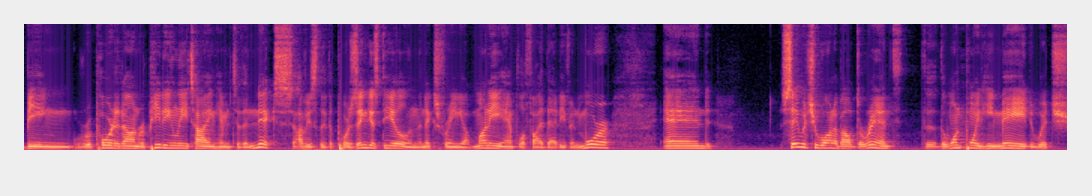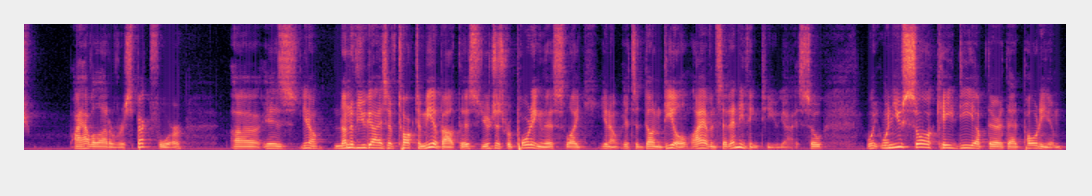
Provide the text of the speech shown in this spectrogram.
being reported on repeatedly, tying him to the Knicks. Obviously, the Porzingis deal and the Knicks freeing up money amplified that even more. And say what you want about Durant, the the one point he made, which I have a lot of respect for, uh, is you know none of you guys have talked to me about this. You're just reporting this like you know it's a done deal. I haven't said anything to you guys. So when you saw KD up there at that podium,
